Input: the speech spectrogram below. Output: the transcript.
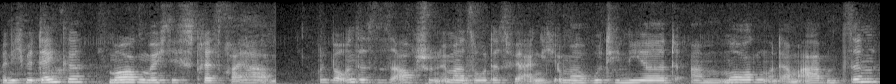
Wenn ich mir denke, morgen möchte ich es stressfrei haben. Und bei uns ist es auch schon immer so, dass wir eigentlich immer routiniert am Morgen und am Abend sind,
